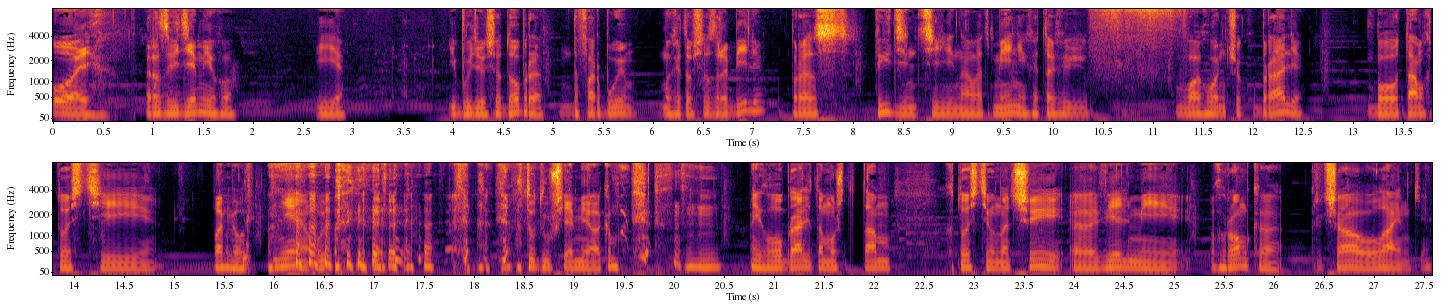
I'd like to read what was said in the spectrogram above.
ой разведзем яго і і будзе ўсё добра дафарбуем мы гэта ўсё зрабілі праз тыдзень ці нават меней гэта вагончык убралі бо там хтосьці памёр. Не тут уж я мякам. Яго убралі таму что там хтосьці ўначы э, вельмі громко крычаў лайнкі.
